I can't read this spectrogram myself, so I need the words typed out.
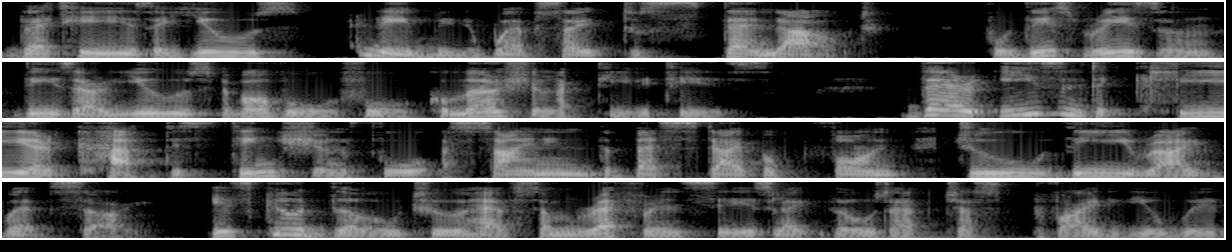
that is, a use enabling a website to stand out. For this reason, these are used above all for commercial activities. There isn't a clear-cut distinction for assigning the best type of font to the right website. It's good, though, to have some references like those I've just provided you with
